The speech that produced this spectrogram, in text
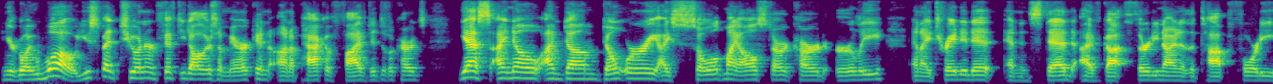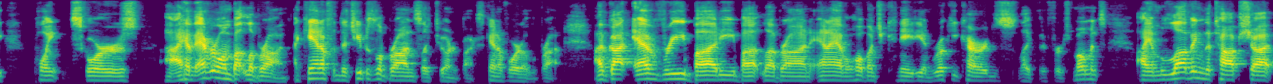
And you're going, whoa, you spent $250 American on a pack of five digital cards? Yes, I know I'm dumb. Don't worry. I sold my All Star card early and I traded it. And instead, I've got 39 of the top 40 point scorers I have everyone but LeBron. I can't afford the cheapest LeBron's like 200 bucks. Can't afford a LeBron. I've got everybody but LeBron, and I have a whole bunch of Canadian rookie cards, like their first moments. I am loving the top shot.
